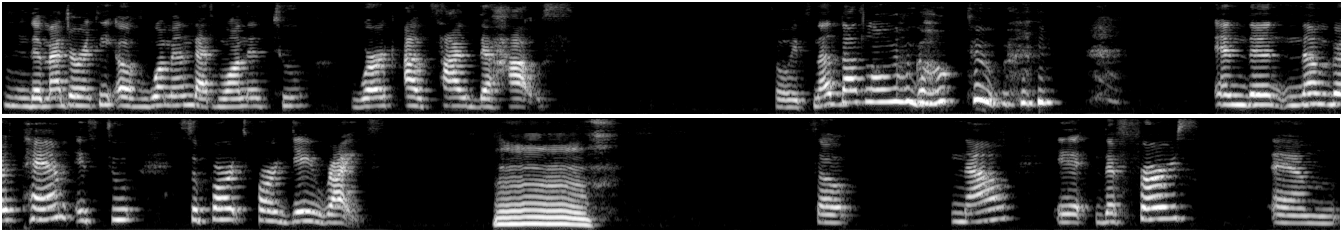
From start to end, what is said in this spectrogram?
the majority of women that wanted to work outside the house so it's not that long ago too and then number 10 is to support for gay rights. Mm. So now it, the first um,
